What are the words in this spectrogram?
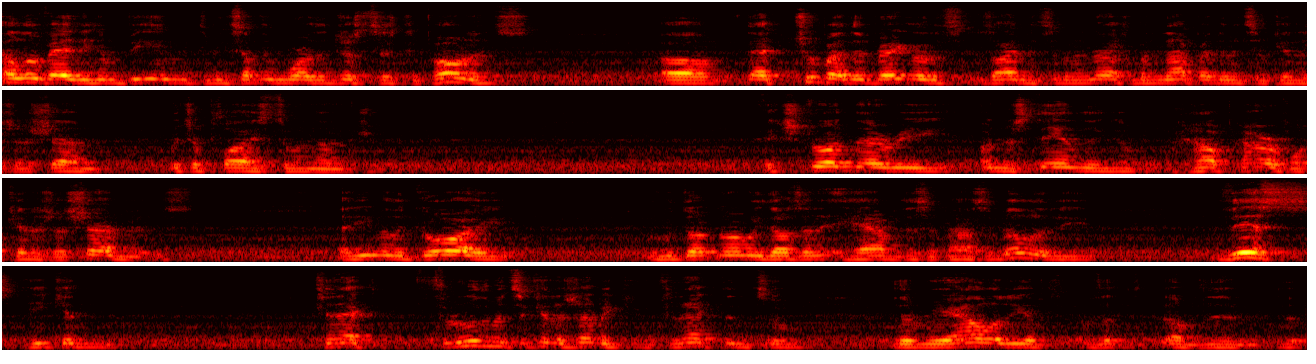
elevating him being to be something more than just his components, um, that's true by the regular Zion Mitzvah but not by the Mitzvah Kiddush Hashem, which applies to a non-Jew. Extraordinary understanding of how powerful Kiddush Hashem is, that even the Goy, who normally doesn't have this possibility, this he can connect through the mitzvah Kiddush Hashem, he can connect into the reality of, of, the, of the, the,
